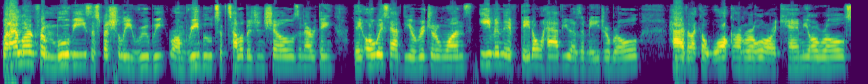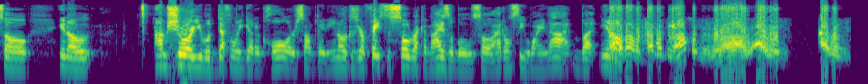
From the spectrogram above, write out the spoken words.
what I learned from movies, especially reboot, um, reboots of television shows and everything, they always have the original ones, even if they don't have you as a major role, have like a walk-on role or a cameo role. So you know, I'm sure you will definitely get a call or something, you know, because your face is so recognizable. So I don't see why not. But you know, No, that would, that would be awesome. You know, I, I would, I would,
